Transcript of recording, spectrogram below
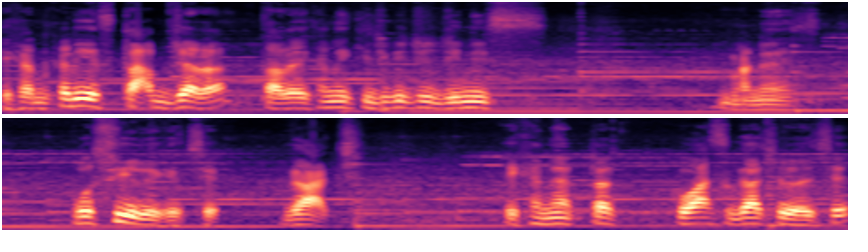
এখানকারই স্টাফ যারা তারা এখানে কিছু কিছু জিনিস মানে বসিয়ে রেখেছে গাছ। এখানে একটা কোয়াশ গাছ রয়েছে।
